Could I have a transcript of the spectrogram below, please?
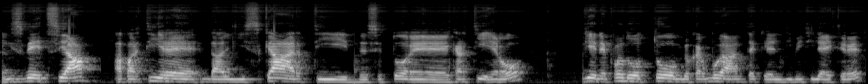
in Svezia, a partire dagli scarti del settore cartiero, viene prodotto un biocarburante che è il dimetiletere,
